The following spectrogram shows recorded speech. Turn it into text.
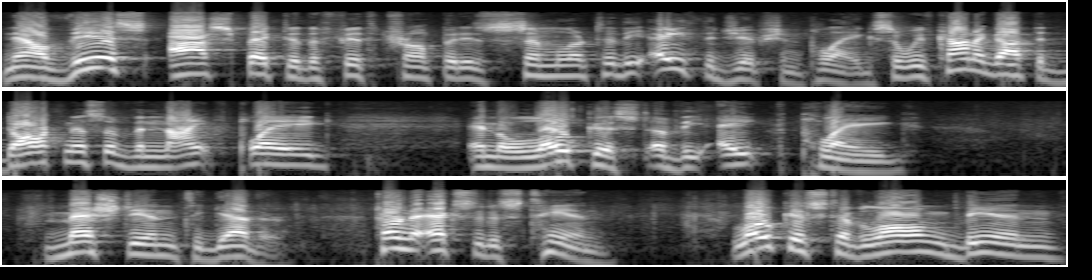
Now, this aspect of the fifth trumpet is similar to the eighth Egyptian plague. So we've kind of got the darkness of the ninth plague and the locust of the eighth plague meshed in together. Turn to Exodus 10. Locusts have long been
